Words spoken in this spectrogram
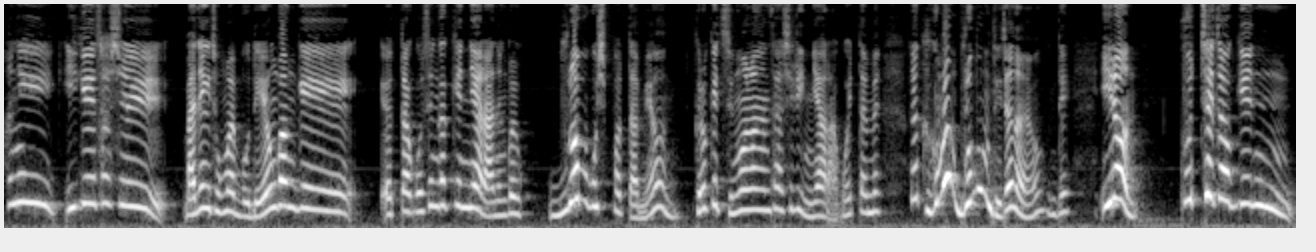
아니 이게 사실 만약에 정말 뭐 내연 관계였다고 생각했냐라는 걸 물어보고 싶었다면 그렇게 증언하는 사실이 있냐라고 했다면 그냥 그것만 물어보면 되잖아요. 근데 이런 구체적인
